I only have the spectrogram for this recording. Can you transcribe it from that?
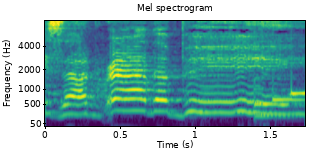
Place I'd rather be.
